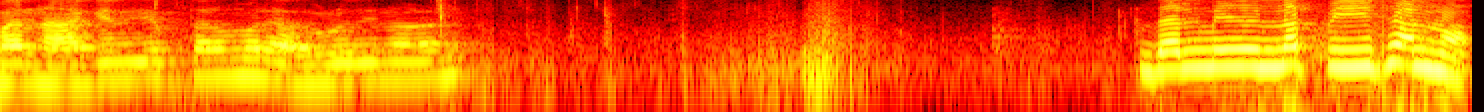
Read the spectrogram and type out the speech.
మరి నాకెందుకు చెప్తాను మరి? అది కూడా తినాలని? దాని మీద ఉన్న పీస్ అన్నాం.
